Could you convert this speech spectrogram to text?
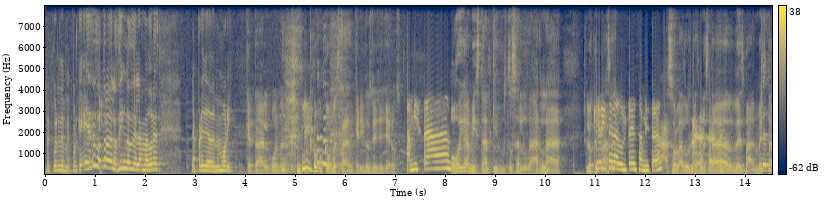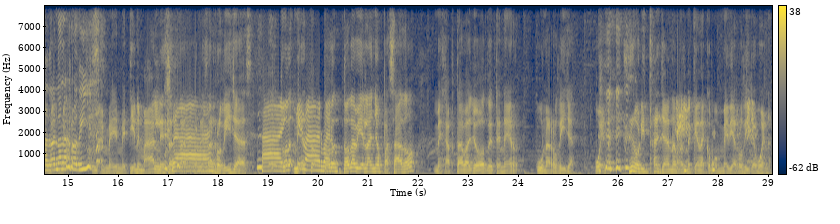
recuérdeme, porque ese es otro de los signos de la madurez, la pérdida de memoria. ¿Qué tal? Buena. ¿Cómo, cómo están, queridos yeyeyeros? Amistad. Oiga, amistad, qué gusto saludarla. Lo que ¿Qué pasa... dice la adultez, amistad? Ah, so, la adultez me está, desva- me está- Desmadrando me- las rodillas. Me, me- me tiene mal esas, con esas rodillas. Ay, Toda- qué mira, to- bárbaro. to- todavía el año pasado me japtaba yo de tener una rodilla buena. Ahorita ya nada más me queda como media rodilla buena.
